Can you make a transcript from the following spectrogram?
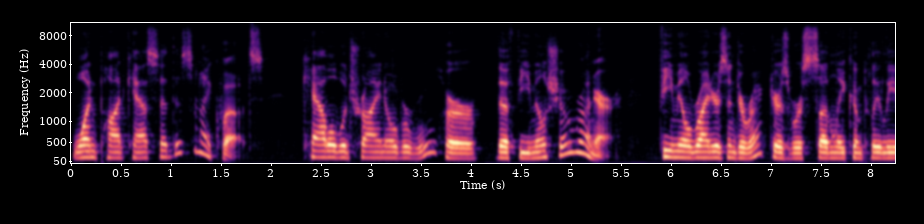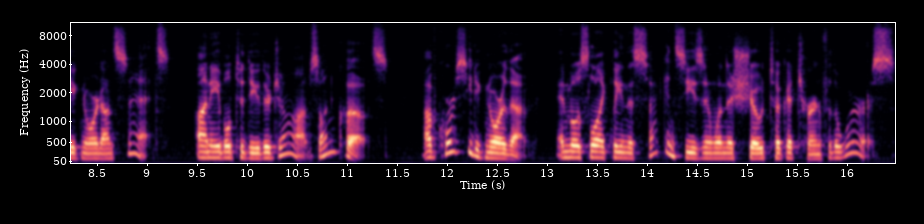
One podcast said this, and I quote Cavill would try and overrule her, the female showrunner. Female writers and directors were suddenly completely ignored on sets, unable to do their jobs. Unquotes. Of course, he'd ignore them, and most likely in the second season when the show took a turn for the worse.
